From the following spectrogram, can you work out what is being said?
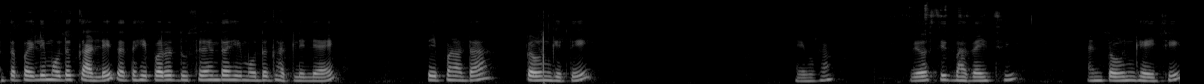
आता पहिले मोदक काढलेत आता हे परत दुसऱ्यांदा हे मोदक घातलेले आहे. ते पण आता तळून घेते. हे बघा व्यवस्थित भाजायची आणि तळून घ्यायची.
